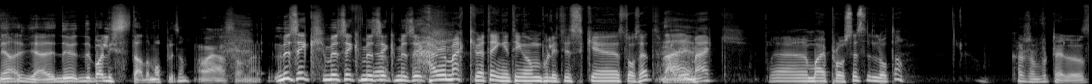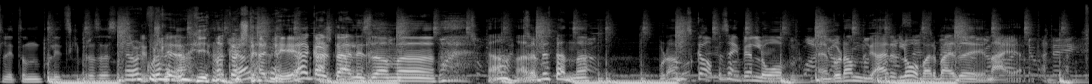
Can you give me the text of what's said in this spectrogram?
ja, ja, du, du bare lista dem opp, liksom. Oh, ja, sånn, ja. Musikk, musikk, musikk, musikk. Harry Mack vet jeg ingenting om politisk eh, ståsted. Nei. Harry Mac. Uh, My Process låta. Kanskje han forteller oss litt om den politiske prosessen? Ja, det koselig. Ja, kanskje det er det. ja, Kanskje det er liksom eh, Ja, det blir spennende. Hvordan skapes egentlig en lov? Eh, Hvordan er lovarbeidet Nei, jeg vet ikke.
